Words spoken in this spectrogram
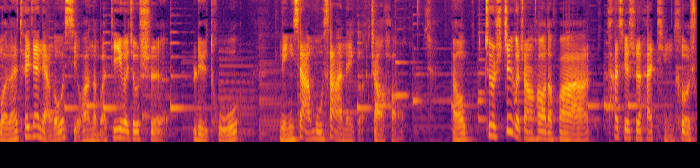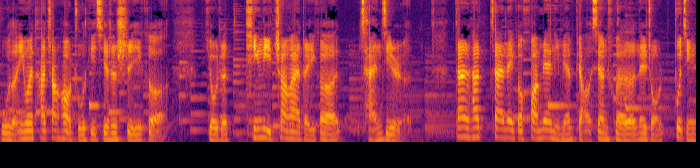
我来推荐两个我喜欢的吧。第一个就是旅途宁夏木萨那个账号，然后就是这个账号的话，它其实还挺特殊的，因为它账号主体其实是一个有着听力障碍的一个残疾人，但是他在那个画面里面表现出来的那种不仅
